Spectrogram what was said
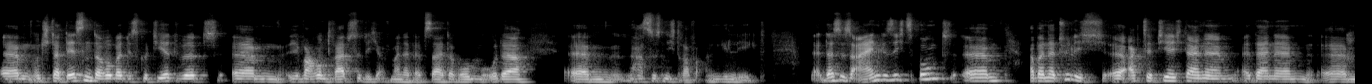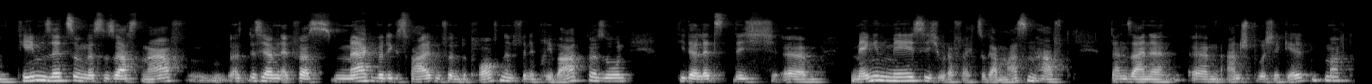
Ähm, und stattdessen darüber diskutiert wird, ähm, warum treibst du dich auf meiner Webseite rum oder ähm, hast du es nicht drauf angelegt. Das ist ein Gesichtspunkt. Ähm, aber natürlich äh, akzeptiere ich deine, deine ähm, Themensetzung, dass du sagst, na, das ist ja ein etwas merkwürdiges Verhalten für einen Betroffenen, für eine Privatperson, die da letztlich ähm, mengenmäßig oder vielleicht sogar massenhaft dann seine Ansprüche geltend macht.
